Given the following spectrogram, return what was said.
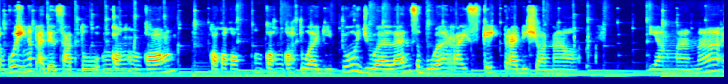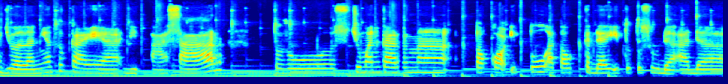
uh, gue inget ada satu engkong-engkong kok engkong-engkong tua gitu jualan sebuah rice cake tradisional. Yang mana jualannya tuh kayak di pasar terus cuman karena toko itu atau kedai itu tuh sudah ada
